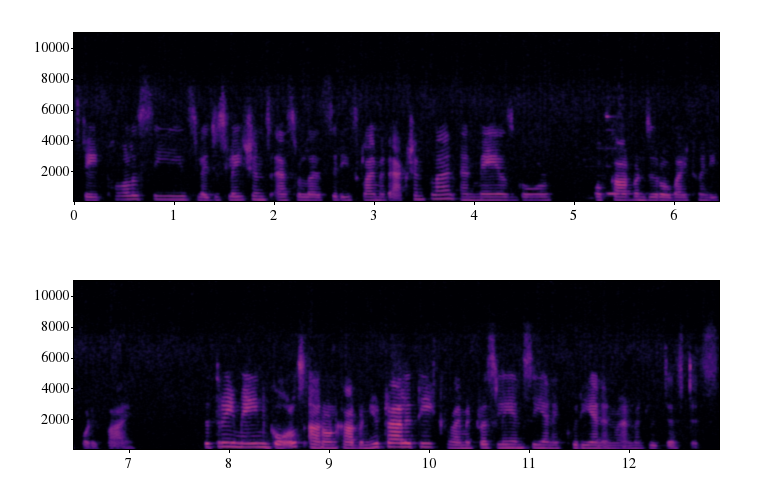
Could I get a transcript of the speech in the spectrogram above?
state policies, legislations, as well as city's climate action plan and mayor's goal of carbon zero by 2045. The three main goals are on carbon neutrality, climate resiliency, and equity and environmental justice.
